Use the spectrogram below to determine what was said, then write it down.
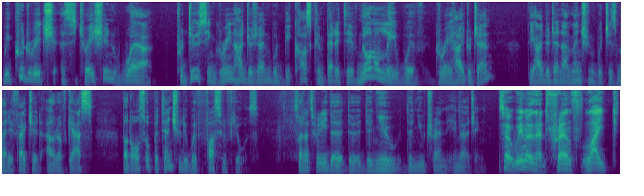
we could reach a situation where producing green hydrogen would be cost competitive not only with grey hydrogen, the hydrogen I mentioned, which is manufactured out of gas, but also potentially with fossil fuels. So that's really the, the, the, new the new trend emerging. So we know that France like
